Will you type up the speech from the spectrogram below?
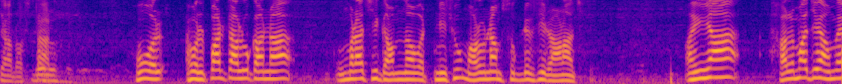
ચાલો સ્ટાર્ટ હું ઓલ- ઓલપાડ તાલુકાના ઉમરાછી ગામના વતની છું. મારું નામ સુખદેવસિંહ રાણા છે. અહીંયા હાલમાં જે અમે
